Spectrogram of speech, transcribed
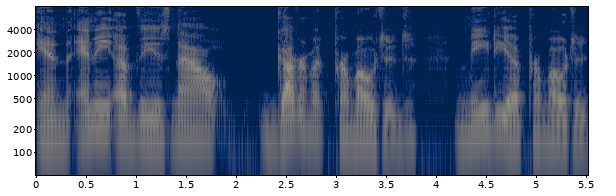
in any of these now government promoted, media promoted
